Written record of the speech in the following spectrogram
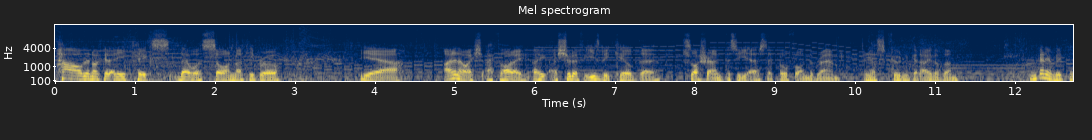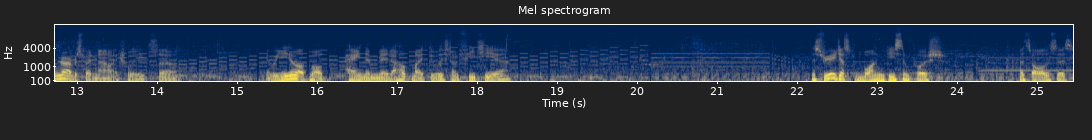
How did not get any picks? That was so unlucky, bro. Yeah, I don't know. I, I thought I, I, I, should have easily killed the Slosher and the CDS that both were on the ramp, and just couldn't get either of them. I'm getting a bit nervous right now, actually. So yeah, we need a lot more pain in mid. I hope my dualies don't feed here. It's really just one decent push. That's all this is.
